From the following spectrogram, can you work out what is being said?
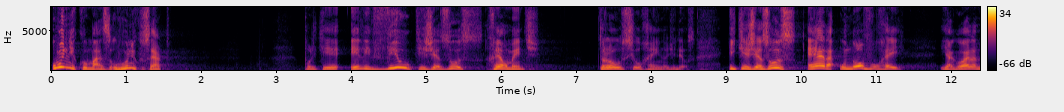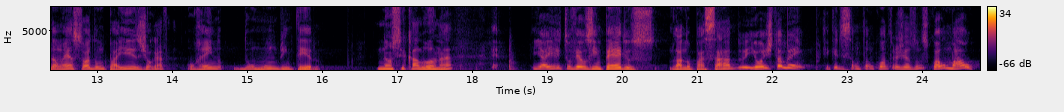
único, mas o único certo? Porque ele viu que Jesus realmente trouxe o reino de Deus. E que Jesus era o novo rei. E agora não é só de um país geográfico, o reino do mundo inteiro. Não se calou, né? É, e aí tu vê os impérios lá no passado e hoje também. Por que, que eles são tão contra Jesus? Qual o mal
